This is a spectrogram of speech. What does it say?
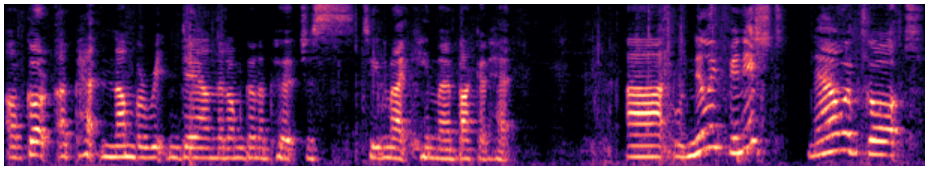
I've got a pattern number written down that I'm going to purchase to make him a bucket hat. Uh, we've nearly finished. Now we've got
